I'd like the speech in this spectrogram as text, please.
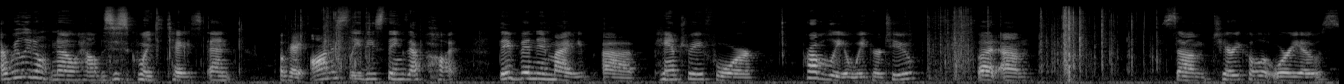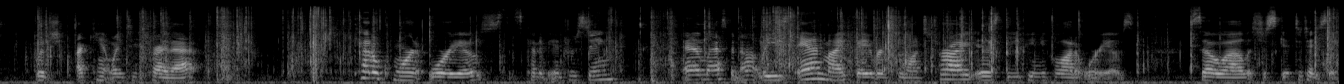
I really don't know how this is going to taste. And okay, honestly, these things I bought, they've been in my uh, pantry for probably a week or two. But um, some cherry cola Oreos, which I can't wait to try that. Kettle corn Oreos, that's kind of interesting. And last but not least, and my favorite to want to try is the Pina Colada Oreos. So uh, let's just get to tasting.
